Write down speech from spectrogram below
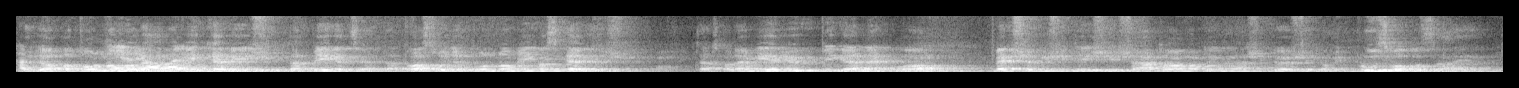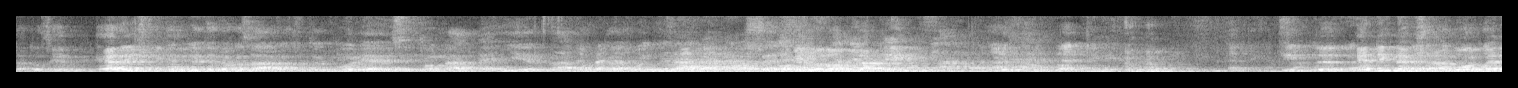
Hát hogy a, a tonna magában meg. még kevés. Tehát még egyszer, tehát az, hogy a tonna még az kevés. Tehát ha nem érjük, még ennek van megsemmisítési és átalakulítási költség, ami pluszba hozzájön. Tehát azért erre is Tudjuk figyeljünk. meg az árat, hogy akkor elvesz egy tonnát, De átadják. árás. A pillanat, tehát itt, Eddig, nem eh, számolt, mert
